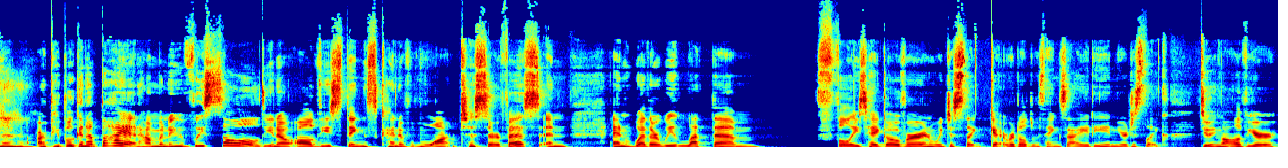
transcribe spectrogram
are people going to buy it? How many have we sold? You know, all of these things kind of want to surface and, and whether we let them fully take over and we just like get riddled with anxiety and you're just like doing all of your,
